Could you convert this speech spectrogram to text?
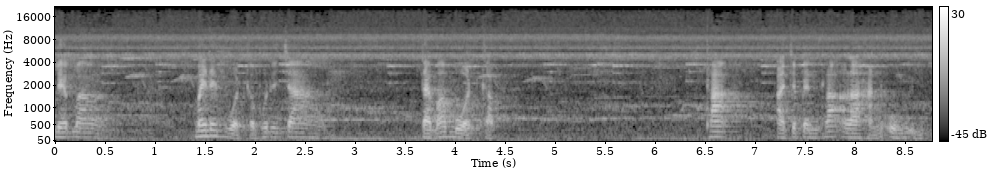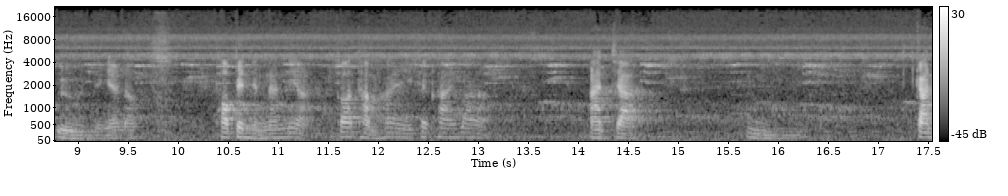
เรียกว่าไม่ได้บวชกับพระพุทธเจ้า แต่ว่าบวชกับพระอาจจะเป็นพระอรหันต์องค์อื่น ๆ อย่างเงี้ยเนาะพอเป็นอย่างนั้นเนี่ยก็ทำให้คล้าย ๆว่าอาจจะการ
